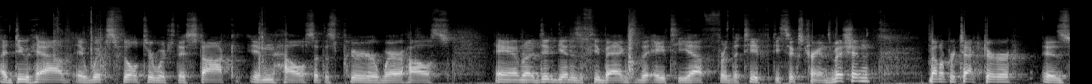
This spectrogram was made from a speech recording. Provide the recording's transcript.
I do have a Wix filter, which they stock in-house at the Superior warehouse. And what I did get is a few bags of the ATF for the T56 transmission. Metal protector is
